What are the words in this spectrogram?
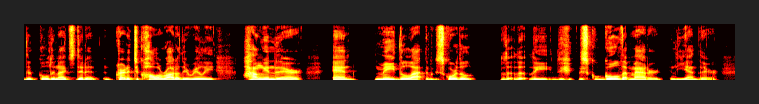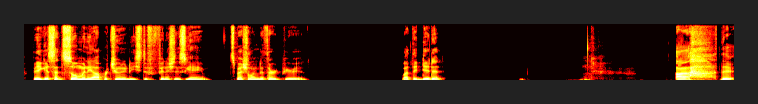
the Golden Knights didn't. Credit to Colorado, they really hung in there and made the la- score the the, the the the goal that mattered in the end. There, Vegas had so many opportunities to finish this game, especially in the third period, but they didn't. Uh, there,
